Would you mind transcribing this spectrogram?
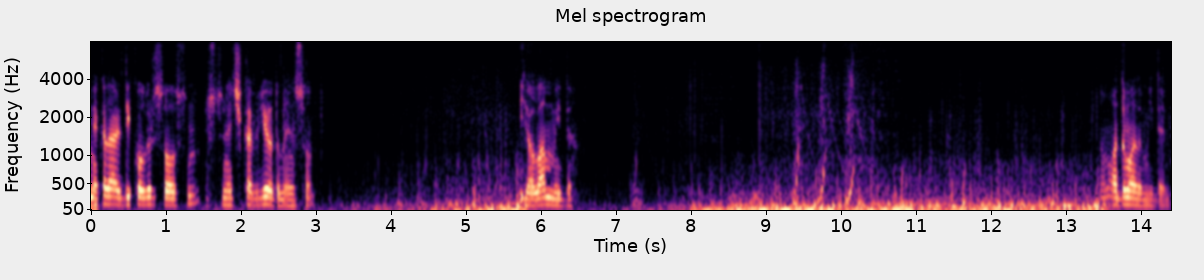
Ne kadar dik olursa olsun üstüne çıkabiliyordum en son. Yalan mıydı? Adım adım gidelim.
